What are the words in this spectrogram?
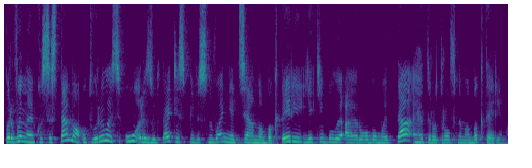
первинна екосистема утворилась у результаті співіснування ціанобактерій, які були аеробами, та гетеротрофними бактеріями.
